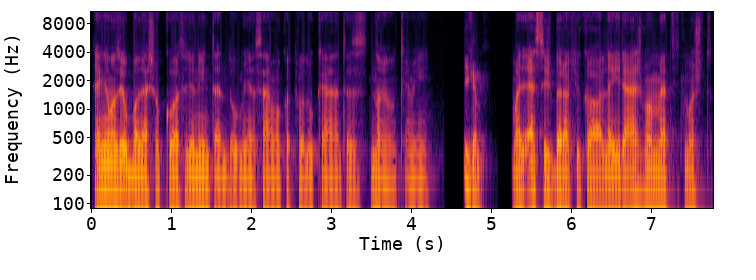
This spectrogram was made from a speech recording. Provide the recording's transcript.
Engem az jobban lesokkolt, hogy a Nintendo milyen számokat produkált, ez nagyon kemény. Igen, majd ezt is berakjuk a leírásban, mert itt most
